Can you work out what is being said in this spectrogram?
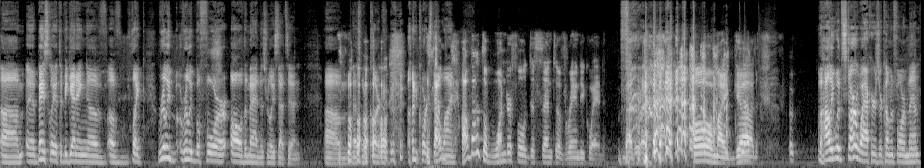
Um, uh, basically at the beginning of of like really really before all the madness really sets in. Um, that's when Clark uncorks that line. How about the wonderful descent of Randy Quaid? By the way, oh my God! The Hollywood star whackers are coming for him, man.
